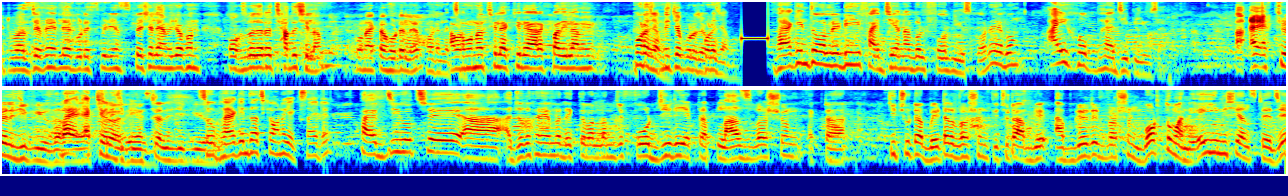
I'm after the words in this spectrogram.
it was definitely good experience specially আমি যখন কক্সবাজারের ছাদে ছিলাম কোনো একটা হোটেলের আমার মনে হচ্ছিল অ্যাকচুয়ালি আরেক পা দিলে আমি পড়ে যাব নিচে পড়ে যাব। ভাইয়া কিন্তু already five G enable phone use করে এবং আই হোপ ভাইয়া GP user actually GP user ভাই actually GP actually GP so ভাই কিন্তু আজকে অনেক এক্সাইটেড ফাইভ জি হচ্ছে আহ, যতখানি আমরা দেখতে পারলাম যে ফোর এর একটা প্লাস ভার্সন একটা কিছুটা বেটার ভার্সন কিছুটা আপগ্রেডেড ভার্সন বর্তমানে এই ইনিশিয়াল স্টেজে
